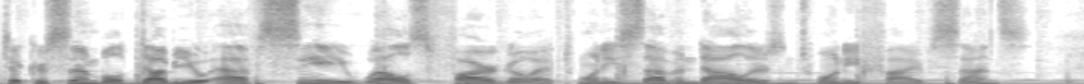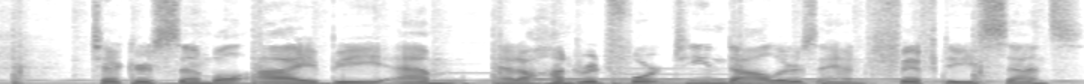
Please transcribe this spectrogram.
Ticker symbol WFC Wells Fargo at $27.25 ticker symbol IBM at $114.50.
